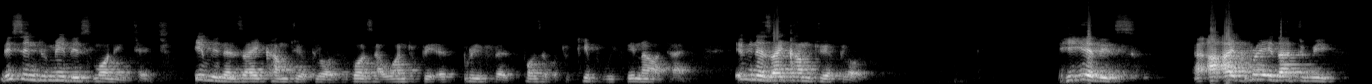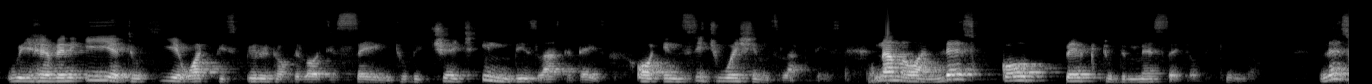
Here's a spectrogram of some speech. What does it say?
Listen to me this morning, church, even as I come to a close because I want to be as brief as possible to keep within our times. Even as I come to a close, hear this. I, I pray that we we have an ear to hear what the Spirit of the Lord is saying to the church in these last days or in situations like this. Number one, let's go back to the message of the kingdom. Let's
